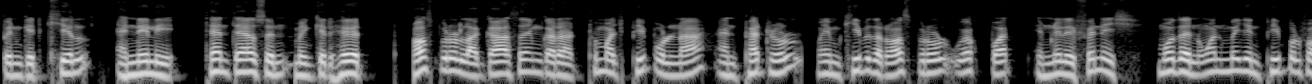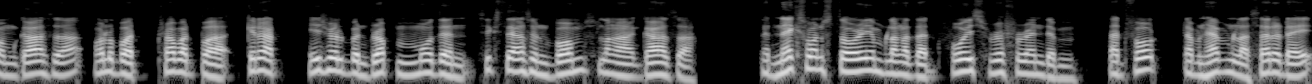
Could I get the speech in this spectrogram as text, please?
been get killed and nearly 10,000 been get hurt. Hospital like Gaza im got too much people now and petrol when keep the hospital work but im nearly finish. More than 1 million people from Gaza all about traveled by Kirat. Israel been dropping more than 6,000 bombs along Gaza. The next one story in Blanga that voice referendum. That vote that been happened last Saturday,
